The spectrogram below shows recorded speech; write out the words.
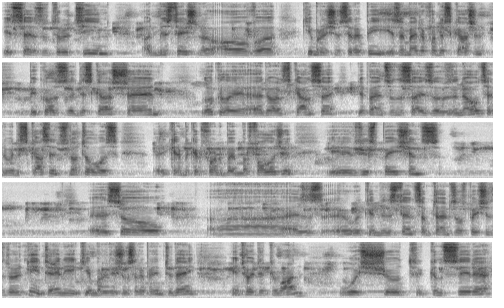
It says that routine administration of chemoradiation therapy is a matter for discussion because the discussion locally advanced cancer depends on the size of the nodes, and we discuss it. It's not always it can be confirmed by morphology. If these patients uh, so, uh, as uh, we can understand, sometimes those patients don't need any chemoradiation therapy. And today, in 2021, we should consider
